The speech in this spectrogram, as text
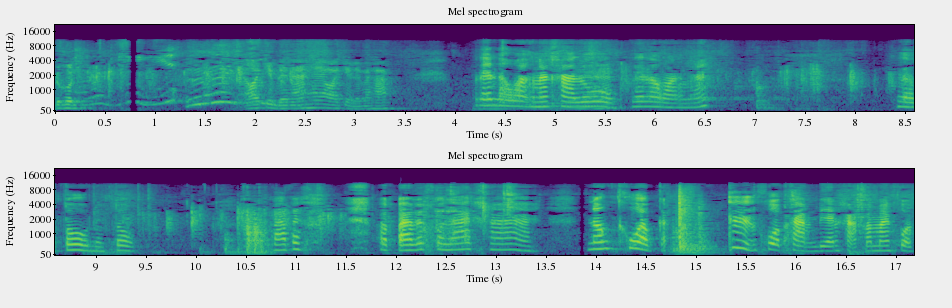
โดนเอ้ยเอาไว้เก็บเลยนะ ให้เอาไว้เก็บเลยไหมครับเล่นระวังนะคะ ลูก เล่นระวังนะเดี๋ยวโตกเดี๋ยวโตกป้าไปป้าป้าไปโคราชค่ะ น้องขวบกับ ขวบสามเดือนค่ะ ประมาณขวบ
